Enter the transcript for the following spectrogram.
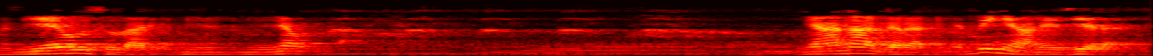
မမြဲဘူးဆိုတာဒီအမြင်အမြင်ရောက်ညာနာကရဏီအသိဉာဏ်လေးဖြစ်လာတယ်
